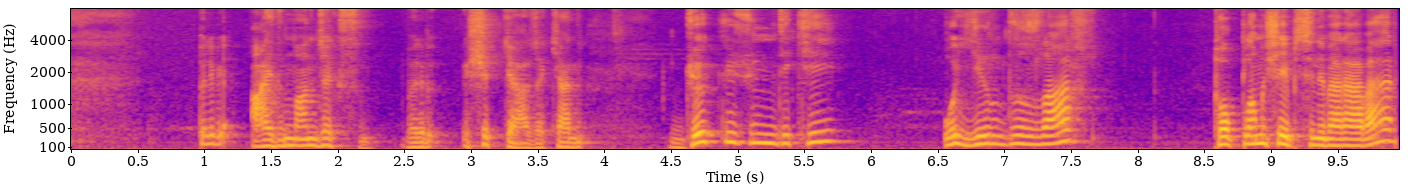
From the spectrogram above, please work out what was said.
böyle bir aydınlanacaksın. Böyle bir ışık gelecek. Yani gökyüzündeki o yıldızlar toplamış hepsini beraber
